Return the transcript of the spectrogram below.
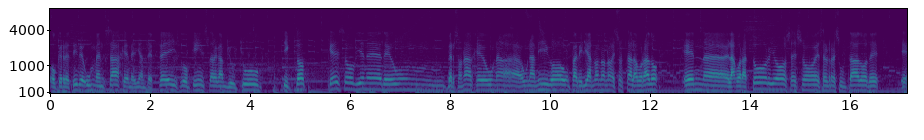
o que recibe un mensaje mediante Facebook, Instagram, YouTube, TikTok, que eso viene de un personaje, un amigo, un familiar. No, no, no, eso está elaborado en eh, laboratorios, eso es el resultado de eh,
